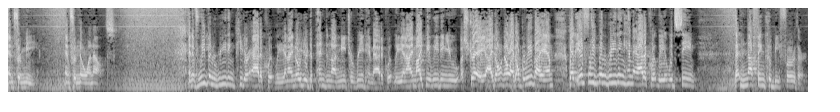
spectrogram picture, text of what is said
and for me and for no one else. And if we've been reading Peter adequately, and I know you're dependent on me to read him adequately, and I might be leading you astray, I don't know, I don't believe I am, but if we've been reading him adequately, it would seem that nothing could be further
